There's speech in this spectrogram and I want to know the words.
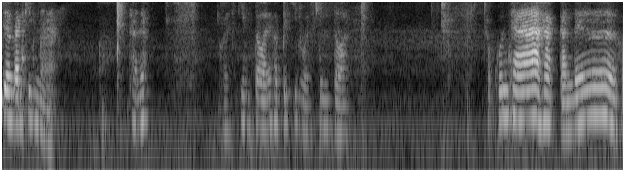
เจอกันคลิปหน้าค่ะเด้อขอสกินต่อได้ขอปิดคลิปขอสกินต่อขอบคุณค่ะหักกันเด้อขอ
